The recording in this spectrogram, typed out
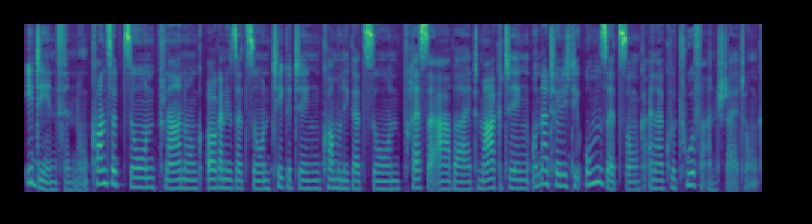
Ideenfindung, Konzeption, Planung, Organisation, Ticketing, Kommunikation, Pressearbeit, Arbeit, Marketing und natürlich die Umsetzung einer Kulturveranstaltung.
